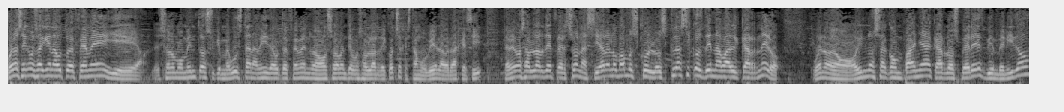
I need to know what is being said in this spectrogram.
Bueno, seguimos aquí en Auto FM y eh, son los momentos que me gustan a mí de Auto FM. No solamente vamos a hablar de coches, que está muy bien, la verdad es que sí. También vamos a hablar de personas y ahora nos vamos con los clásicos de Navalcarnero. Bueno, hoy nos acompaña Carlos Pérez, bienvenido.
